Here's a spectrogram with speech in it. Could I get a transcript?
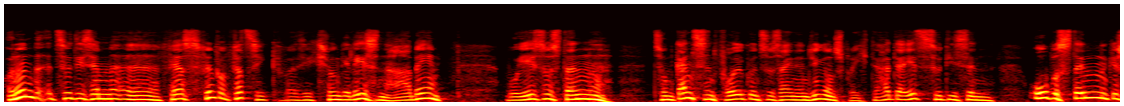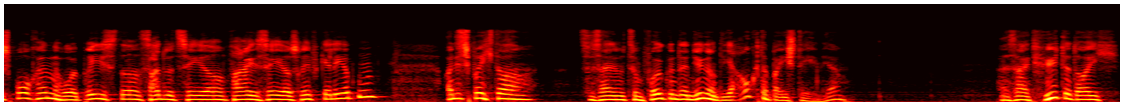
Und nun zu diesem äh, Vers 45, was ich schon gelesen habe, wo Jesus dann zum ganzen Volk und zu seinen Jüngern spricht. Er hat ja jetzt zu diesen Obersten gesprochen, hohe Priester, Sadduzäer, Pharisäer, Schriftgelehrten. Und jetzt spricht er zu seinem, zum Volk und den Jüngern, die ja auch dabei stehen. Ja? Er sagt, hütet euch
